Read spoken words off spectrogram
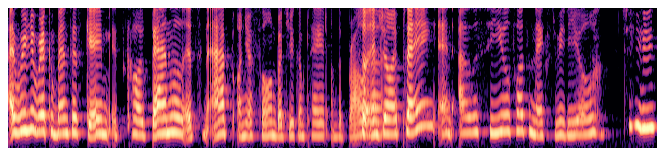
I really recommend this game. It's called Bandle. It's an app on your phone, but you can play it on the browser. So enjoy playing and I will see you for the next video. Cheers.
